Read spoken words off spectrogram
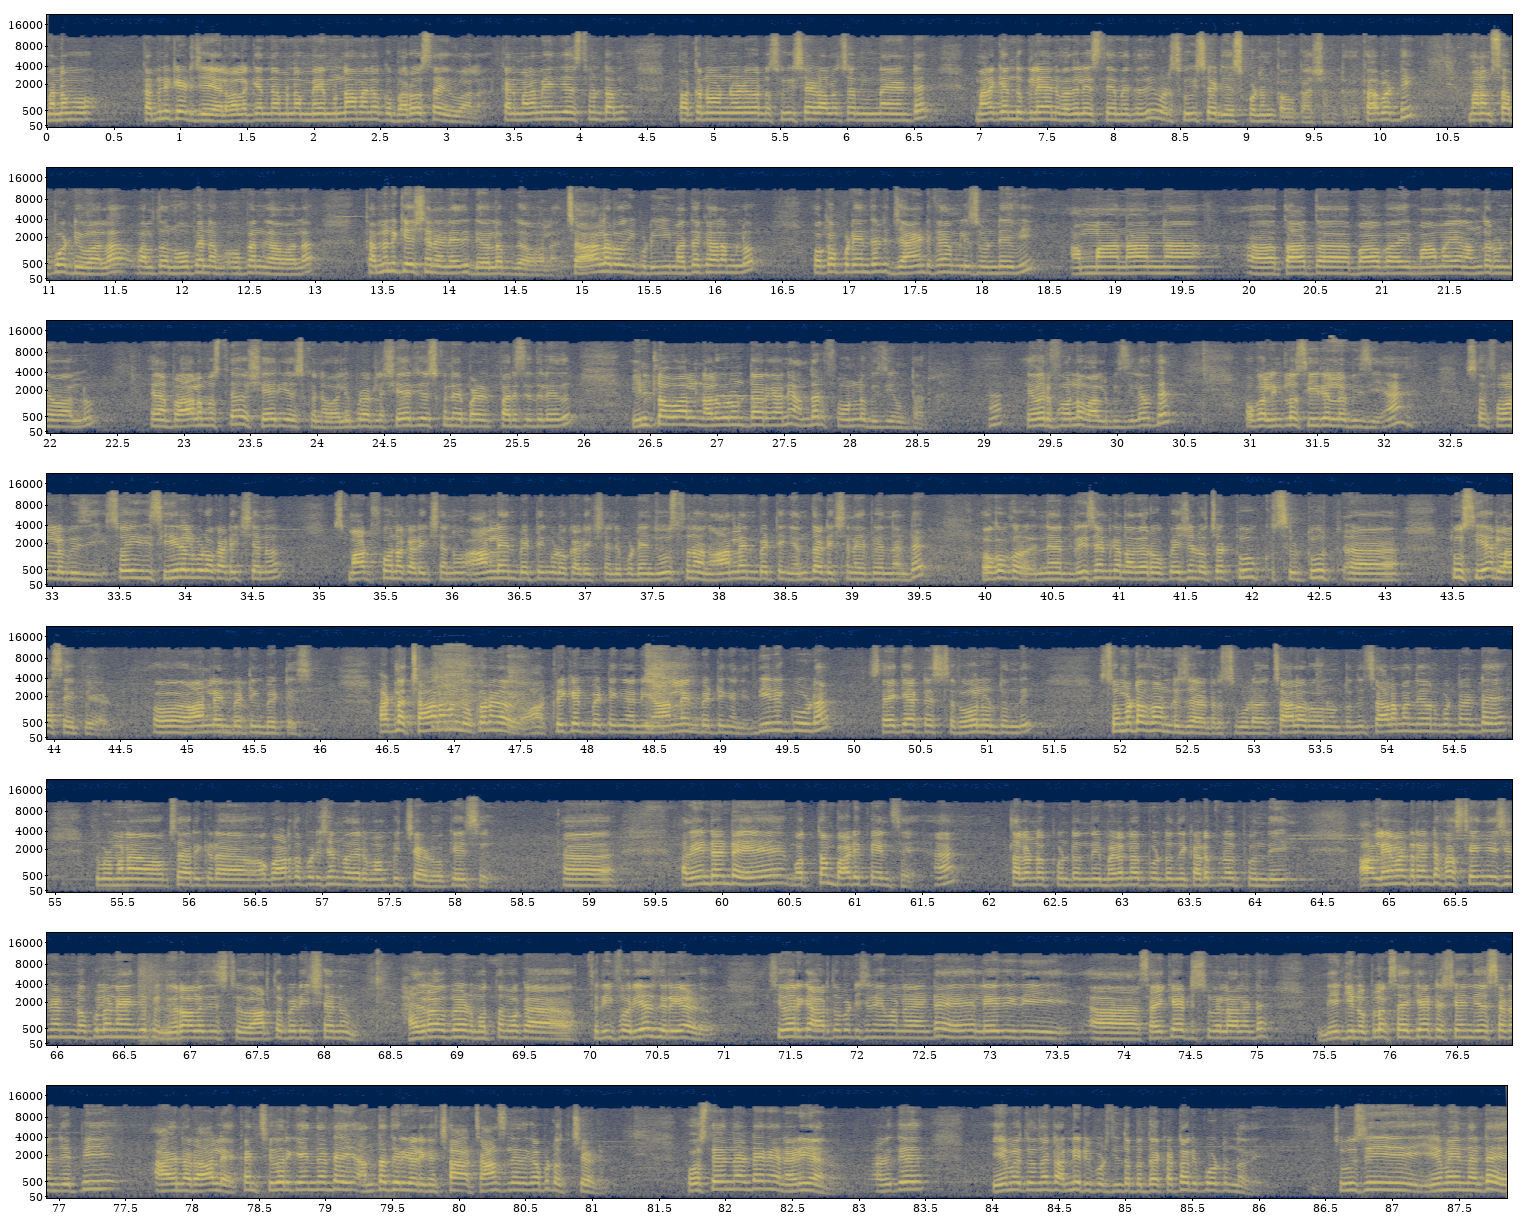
మనము కమ్యూనికేట్ చేయాలి. వాళ్ళకి కింద మనం మేము ఉన్నామని ఒక భరోసా ఇవ్వాలి? కానీ మనం ఏం చేస్తుంటాం? పక్కన ఉన్నాడు ఎవరైనా సూసైడ్ ఆలోచనలు ఉన్నాయంటే మనకెందుకు లేని వదిలేస్తే ఏమవుతుంది వాడు సూసైడ్ చేసుకోవడానికి అవకాశం ఉంటుంది. కాబట్టి మనం సపోర్ట్ ఇవ్వాలా? వాళ్ళతో ఓపెన్ ఓపెన్ కావాలా? కమ్యూనికేషన్ అనేది డెవలప్ కావాలా? చాలా రోజు ఇప్పుడు ఈ మధ్యకాలంలో ఒకప్పుడు ఏంటంటే జాయింట్ ఫ్యామిలీస్ ఉండేవి. అమ్మ నాన్న తాత బాబాయ్ మామయ్య అని అందరు ఉండేవాళ్ళు. ఏదైనా ప్రాబ్లం వస్తే షేర్ చేసుకునేవాళ్ళు. ఇప్పుడు అట్లా షేర్ చేసుకునే పరిస్థితి లేదు. ఇంట్లో వాళ్ళు నలుగురు ఉంటారు కానీ అందరు ఫోన్లో బిజీ ఉంటారు. ఎవరి ఫోన్లో వాళ్ళు బిజీ లేకపోతే ఒకళ్ళ ఇంట్లో సీరియల్లో బిజీ సో ఫోన్లో బిజీ. సో ఇది సీరియల్ కూడా ఒక అడిక్షన్ స్మార్ట్ ఫోన్ ఒక అడిక్షన్ ఆన్లైన్ బెట్టింగ్ కూడా ఒక అడిక్షన్ ఇప్పుడు నేను చూస్తున్నాను ఆన్లైన్ బెట్టింగ్ ఎంత అడిక్షన్ అయిపోయిందంటే ఒక్కొక్క నేను రీసెంట్గా నా దగ్గర ఒక పేషెంట్ వచ్చాడు టూ టూ టూ సియర్ లాస్ అయిపోయాడు ఆన్లైన్ బెట్టింగ్ పెట్టేసి. అట్లా చాలామంది ఒకరు కాదు ఆ క్రికెట్ బెట్టింగ్ అని ఆన్లైన్ బెట్టింగ్ అని. దీనికి కూడా సైకాట్రిస్ట్ రోల్ ఉంటుంది. సొమటోఫామ్ డిజార్డర్స్ కూడా చాలా రోల్ ఉంటుంది. చాలామంది ఏమనుకుంటారంటే ఇప్పుడు మన ఒకసారి ఇక్కడ ఒక ఆర్థోపెడిషన్ మా దగ్గర పంపించాడు ఒక కేసు అదేంటంటే మొత్తం బాడీ పెయిన్సే తలనొప్పి ఉంటుంది మెడ నొప్పి ఉంటుంది కడుపు నొప్పి ఉంది. వాళ్ళు ఏమంటారంటే ఫస్ట్ ఏం చేసిందంటే నొప్పులు ఉన్నాయని చెప్పి న్యూరాలజిస్ట్ ఆర్థోపెడిషియన్ హైదరాబాద్ పోయాడు మొత్తం ఒక త్రీ ఫోర్ ఇయర్స్ తిరిగాడు. చివరికి ఆర్థోపెడిషన్ ఏమన్నాడంటే లేదు ఇది సైకాట్రిస్ట్ వెళ్ళాలంటే నీకు ఈ నొప్పులకు సైకాట్రిస్ట్ ఏం చేస్తాడని చెప్పి ఆయన రాలే. కానీ చివరికి ఏంటంటే అంతా తిరిగాడు ఇంకా ఛాన్స్ లేదు కాబట్టి వచ్చాడు. వస్తే ఏంటంటే నేను అడిగాను. అడిగితే ఏమవుతుందంటే అన్ని రిపోర్ట్స్ ఇంత పెద్ద కట్ట రిపోర్ట్ ఉన్నది. చూసి ఏమైందంటే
